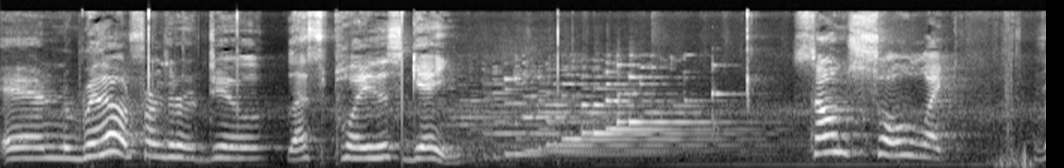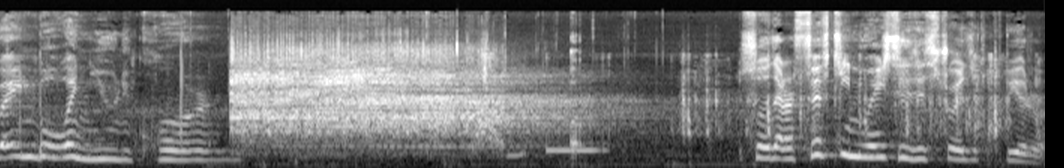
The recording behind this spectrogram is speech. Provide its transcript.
And without further ado, let's play this game. Sounds so like rainbow and unicorn. So there are 15 ways to destroy the computer.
